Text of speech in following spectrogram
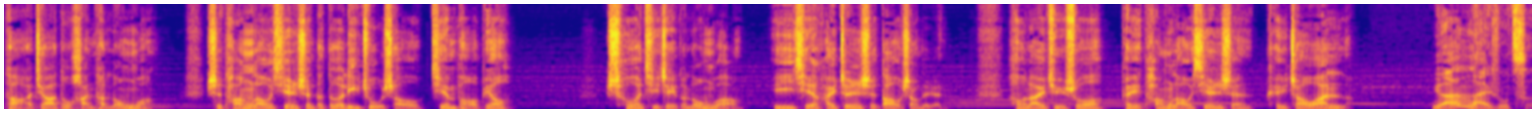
大家都喊他龙王，是唐老先生的得力助手兼保镖。说起这个龙王，以前还真是道上的人，后来据说被唐老先生给招安了。原来如此，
